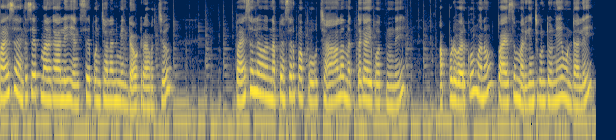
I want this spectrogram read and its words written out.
పాయసం ఎంతసేపు మరగాలి ఎంతసేపు ఉంచాలని మీకు డౌట్ రావచ్చు. పాయసంలో ఉన్న పెసరపప్పు చాలా మెత్తగా అయిపోతుంది. అప్పటి వరకు మనం పాయసం మరిగించుకుంటూనే ఉండాలి.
